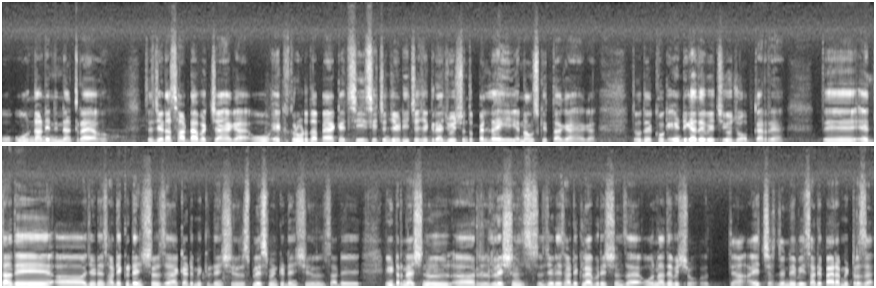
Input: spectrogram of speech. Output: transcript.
ਉਹਨਾਂ ਨੇ ਨਹੀਂ ਨਾ ਕਰਾਇਆ ਉਹ। ਤੇ ਜਿਹੜਾ ਸਾਡਾ ਬੱਚਾ ਹੈਗਾ, ਉਹ 1 ਕਰੋੜ ਦਾ ਪੈਕੇਜ ਸੀਸੀ ਝੰਜੇੜੀ ਚ ਇਹ ਗ੍ਰੈਜੂਏਸ਼ਨ ਤੋਂ ਪਹਿਲਾਂ ਹੀ ਅਨਾਉਂਸ ਕੀਤਾ ਗਿਆ ਹੈਗਾ। ਤੇ ਉਹ ਦੇਖੋ ਕਿ ਇੰਡੀਆ ਦੇ ਵਿੱਚ ਹੀ ਉਹ ਜੌਬ ਕਰ ਰਿਹਾ। ਤੇ ਇਦਾਂ ਦੇ ਜਿਹੜੇ ਸਾਡੇ ਕ੍ਰੈਡੈਂਸ਼ੀਅਲਸ ਹੈ ਅਕੈਡਮਿਕ ਕ੍ਰੈਡੈਂਸ਼ੀਅਲਸ ਪਲੇਸਮੈਂਟ ਕ੍ਰੈਡੈਂਸ਼ੀਅਲ ਸਾਡੇ ਇੰਟਰਨੈਸ਼ਨਲ ਰਿਲੇਸ਼ਨਸ ਜਿਹੜੇ ਸਾਡੇ ਕੋਲੈਬੋਰੇਸ਼ਨਸ ਹੈ, ਉਹਨਾਂ ਦੇ ਵਿੱਚ ਇਹ ਜਿੰਨੇ ਵੀ ਸਾਡੇ ਪੈਰਾਮੀਟਰਸ ਹੈ,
